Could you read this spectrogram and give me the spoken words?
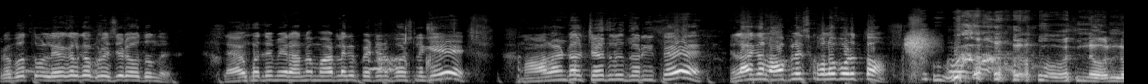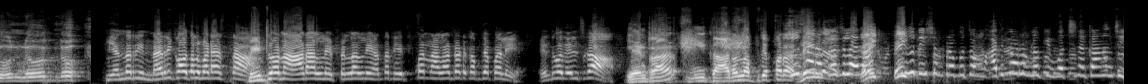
ప్రభుత్వం లీగల్గా ప్రొసీడ్ అవుతుంది. లేకపోతే మీరు అన్న మాటలకి పెట్టిన పోస్టులకి మా అలాంటి వాళ్ళ చేతులకు దొరికితే ఇలాగే లోపలేసి కొలబడుతాం. మీ అందరిని నర్రి కోతలు పడేస్తా. మీ ఇంట్లో ఉన్న ఆడాలని పిల్లల్ని అందరిని ఎత్తుకొని అలాంటి కప్ చెప్పాలి ఎందుకో తెలుసుగా? ఏంట్రా? నీ కాడలు అప్పు చెప్పరా చూసారా ప్రజలారా? తెలుగుదేశం ప్రభుత్వం అధికారంలోకి వచ్చిన కాడ నుంచి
